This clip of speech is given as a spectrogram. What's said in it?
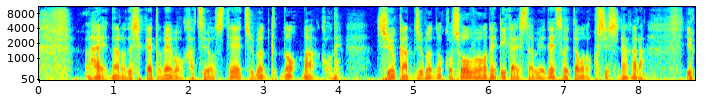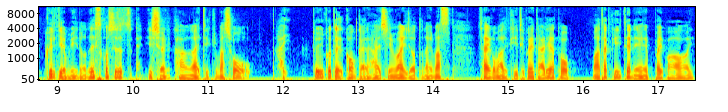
はい。なので、しっかりとメモを活用して、自分の、まあ、こうね、習慣、自分のこう性分をね、理解した上で、そういったものを駆使しながら、ゆっくりでもいいので、少しずつね、一緒に考えていきましょう。はい。ということで、今回の配信は以上となります。最後まで聞いてくれてありがとう。また聞いてね。バイバーイ。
